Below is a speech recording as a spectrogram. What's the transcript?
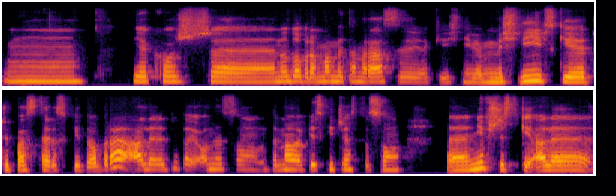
mm, jako że, no dobra, mamy tam rasy jakieś, nie wiem, myśliwskie czy pasterskie, dobra, ale tutaj one są, te małe pieski często są, e, nie wszystkie, ale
